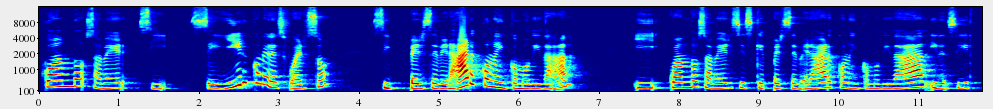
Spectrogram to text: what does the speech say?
cuándo saber si seguir con el esfuerzo, si perseverar con la incomodidad y cuándo saber si es que perseverar con la incomodidad y decir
